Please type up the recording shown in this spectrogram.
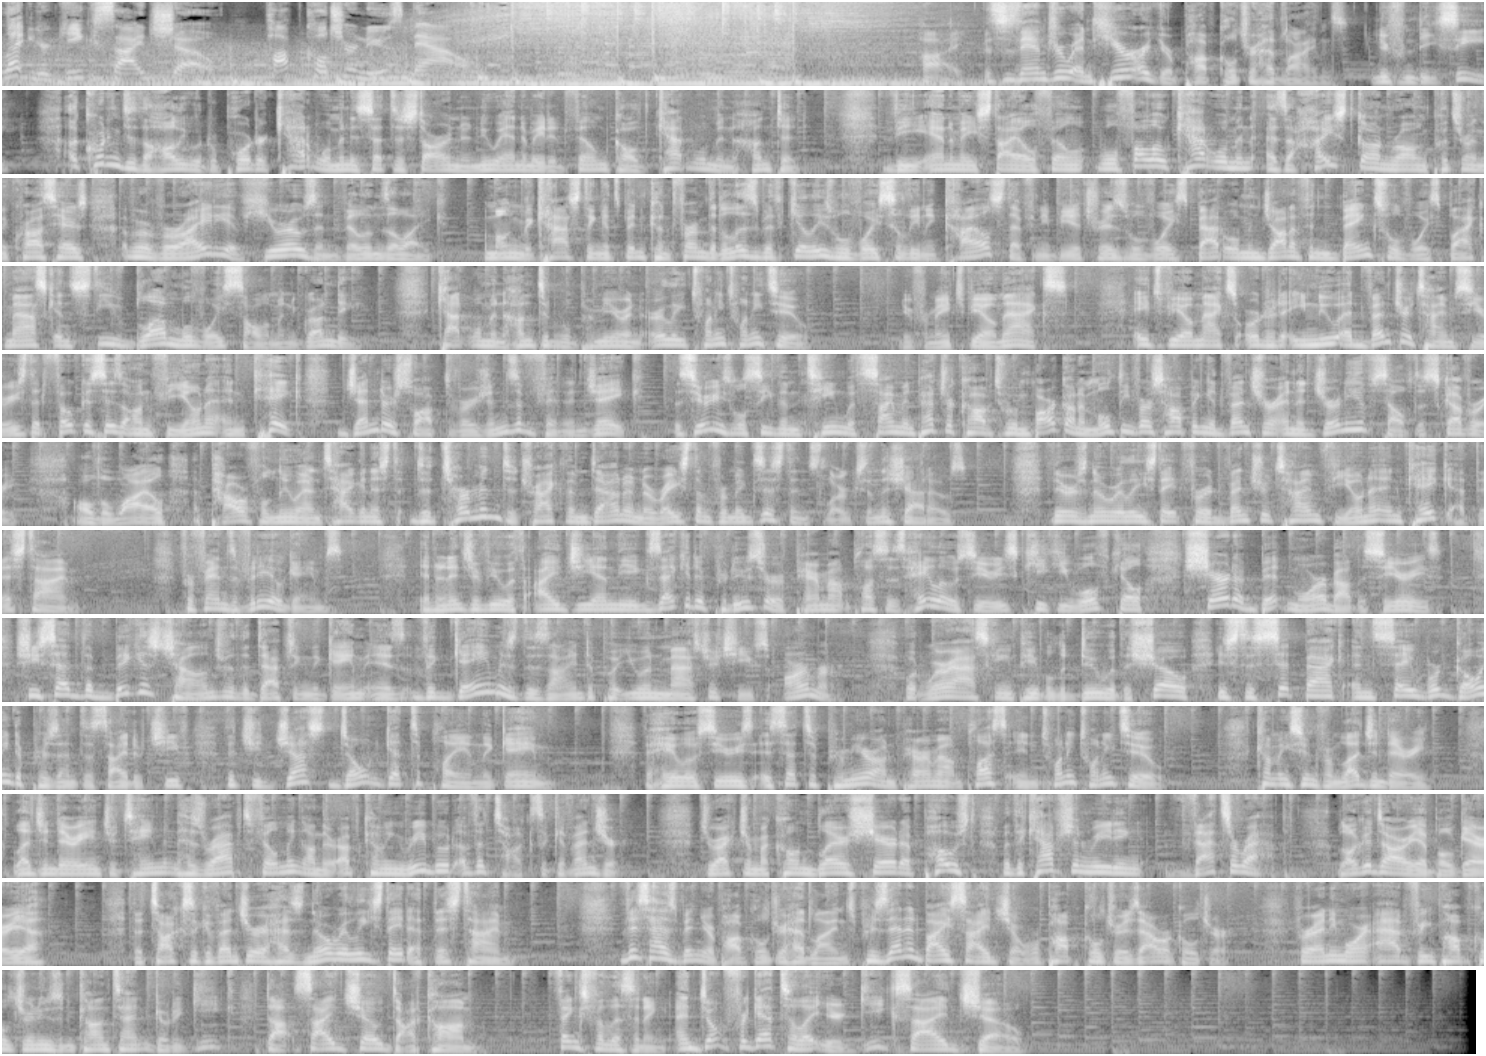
Let your geek side show. Pop culture news now. Hi, this is Andrew, and here are your pop culture headlines. New from DC. According to The Hollywood Reporter, Catwoman is set to star in a new animated film called Catwoman Hunted. The anime style film will follow Catwoman as a heist gone wrong puts her in the crosshairs of a variety of heroes and villains alike. Among the casting, it's been confirmed that Elizabeth Gillies will voice Selina Kyle, Stephanie Beatriz will voice Batwoman, Jonathan Banks will voice Black Mask, and Steve Blum will voice Solomon Grundy. Catwoman Hunted will premiere in early 2022. New from HBO Max. HBO Max ordered a new Adventure Time series that focuses on Fiona and Cake, gender swapped versions of Finn and Jake. The series will see them team with Simon Petrikov to embark on a multiverse hopping adventure and a journey of self discovery. All the while, a powerful new antagonist determined to track them down and erase them from existence lurks in the shadows. There is no release date for Adventure Time Fiona and Cake at this time. For fans of video games, in an interview with IGN, the executive producer of Paramount Plus's Halo series, Kiki Wolfkill, shared a bit more about the series. She said the biggest challenge with adapting the game is the game is designed to put you in Master Chief's armor. What we're asking people to do with the show is to sit back and say we're going to present the side of Chief that you just don't get to play in the game. The Halo series is set to premiere on Paramount Plus in 2022. Coming soon from Legendary, Legendary Entertainment has wrapped filming on their upcoming reboot of The Toxic Avenger. Director Macon Blair shared a post with the caption reading, That's a wrap. Logodaria, Bulgaria. The Toxic Avenger has no release date at this time. This has been your pop culture headlines presented by Sideshow, where pop culture is our culture. For any more ad free pop culture news and content, go to geek.sideshow.com. Thanks for listening, and don't forget to let your geek side show.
